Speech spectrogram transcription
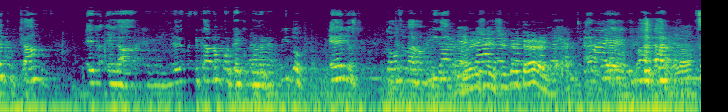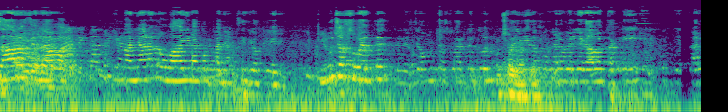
escuchando en, en la, en el medio americano, porque como les repito, ellos, todas las amigas, aquí va a estar Sara se lava y mañana lo va a ir a acompañar si Dios quiere. Y mucha suerte, les deseo mucha suerte, estoy muy feliz de poder haber llegado hasta aquí y estar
